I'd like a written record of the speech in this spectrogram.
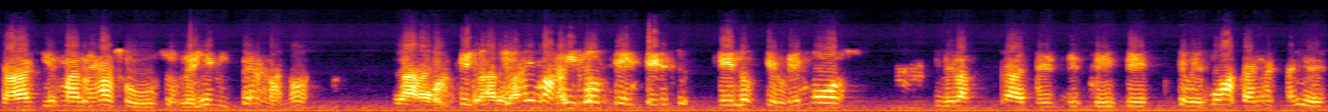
cada quien maneja sus leyes internas, ¿no? Porque yo, me imagino que, que, lo que vemos de, la, de, de, que vemos acá en la calle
